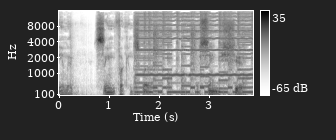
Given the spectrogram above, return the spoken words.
Damn it. Same fucking spot. The same shit.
